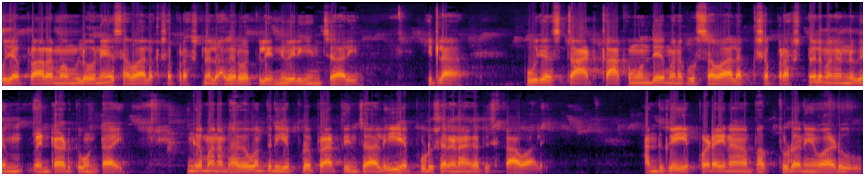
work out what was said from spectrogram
పూజ ప్రారంభంలోనే సవా లక్ష ప్రశ్నలు అగరవత్తులు ఎన్ని వెలిగించాలి? ఇట్లా పూజ స్టార్ట్ కాకముందే మనకు సవా లక్ష ప్రశ్నలు మనల్ని వెం వెంటాడుతూ ఉంటాయి. ఇంకా మన భగవంతుని ఎప్పుడు ప్రార్థించాలి? ఎప్పుడు శరణాగతి కావాలి? అందుకే ఎప్పుడైనా భక్తుడు అనేవాడు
